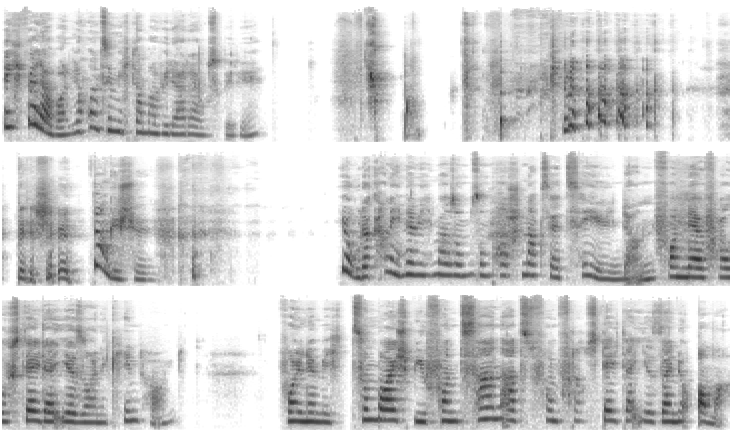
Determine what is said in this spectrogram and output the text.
Ich will aber, holen Sie mich da mal wieder raus, bitte. Bitteschön. Dankeschön. Jo, da kann ich nämlich mal so, so ein paar Schnacks erzählen dann von der Frau Stelter ihr seine Kindheit. Voll nämlich zum Beispiel von Zahnarzt von Frau Stelter ihr seine Oma.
